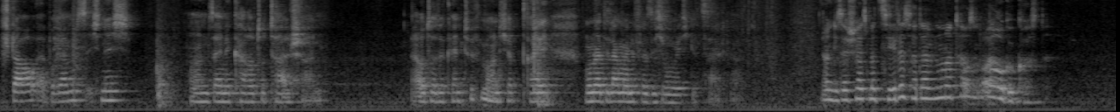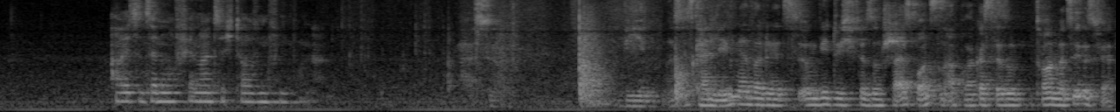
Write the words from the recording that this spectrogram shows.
Stau, er bremst, ich nicht. Und seine Karre total schaden. Mein Auto hatte keinen TÜV mehr und ich habe drei Monate lang meine Versicherung nicht gezahlt. Und dieser scheiß Mercedes hat dann 100.000 Euro gekostet. Aber jetzt sind es ja nur noch 94.500. Was? Wie? Hast du jetzt kein Leben mehr, weil du jetzt irgendwie durch für so einen scheiß Bonzen abrackerst, der so einen teuren Mercedes fährt?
